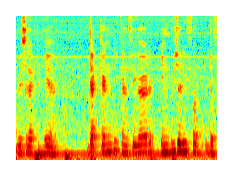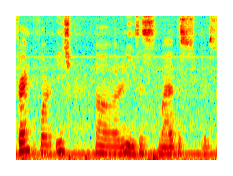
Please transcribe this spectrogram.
we select here that can be configured individually for different for each uh, releases via this place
